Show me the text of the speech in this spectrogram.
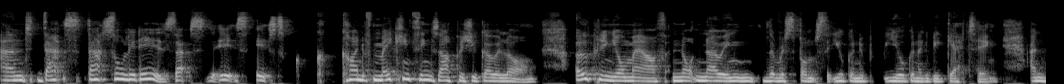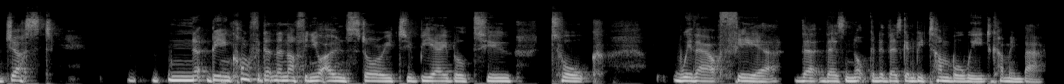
And that's that's all it is. That's it's it's kind of making things up as you go along, opening your mouth, not knowing the response that you're going to you're going to be getting, and just being confident enough in your own story to be able to talk without fear that there's not going to there's going to be tumbleweed coming back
